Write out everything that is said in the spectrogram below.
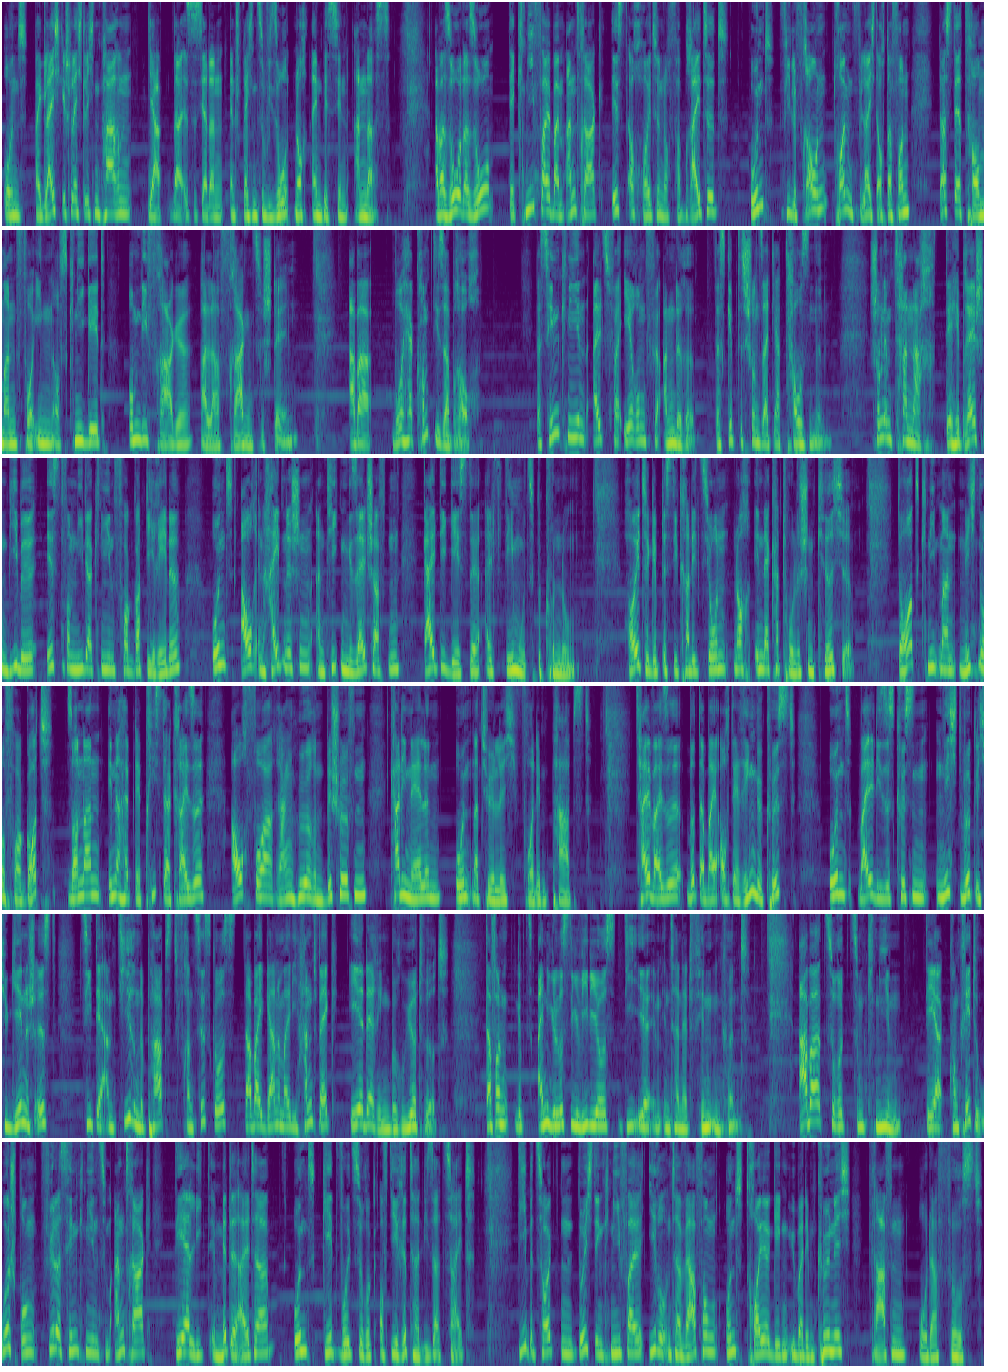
und bei gleichgeschlechtlichen Paaren ja, da ist es ja dann entsprechend sowieso noch ein bisschen anders. Aber so oder so, der Kniefall beim Antrag ist auch heute noch verbreitet und viele Frauen träumen vielleicht auch davon, dass der Traummann vor ihnen aufs Knie geht, um die Frage aller Fragen zu stellen. Aber woher kommt dieser Brauch? Das Hinknien als Verehrung für andere, das gibt es schon seit Jahrtausenden. Schon im Tanach, der hebräischen Bibel, ist vom Niederknien vor Gott die Rede und auch in heidnischen antiken Gesellschaften galt die Geste als Demutsbekundung. Heute gibt es die Tradition noch in der katholischen Kirche. Dort kniet man nicht nur vor Gott, sondern innerhalb der Priesterkreise auch vor ranghöheren Bischöfen, Kardinälen und natürlich vor dem Papst. Teilweise wird dabei auch der Ring geküsst und weil dieses Küssen nicht wirklich hygienisch ist, zieht der amtierende Papst Franziskus dabei gerne mal die Hand weg, ehe der Ring berührt wird. Davon gibt es einige lustige Videos, die ihr im Internet finden könnt. Aber zurück zum Knien. Der konkrete Ursprung für das Hinknien zum Antrag, der liegt im Mittelalter und geht wohl zurück auf die Ritter dieser Zeit. Die bezeugten durch den Kniefall ihre Unterwerfung und Treue gegenüber dem König, Grafen oder Fürst.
